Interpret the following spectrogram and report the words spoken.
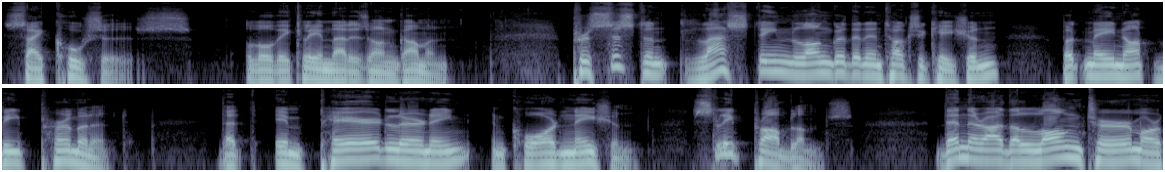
psychosis, although they claim that is uncommon. Persistent, lasting longer than intoxication, but may not be permanent. That impaired learning and coordination, sleep problems. Then there are the long term or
